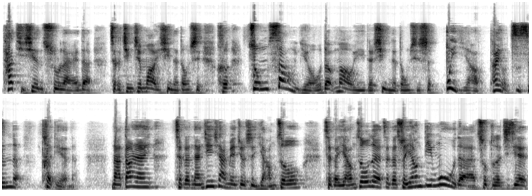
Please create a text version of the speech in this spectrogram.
它体现出来的这个经济贸易性的东西和中上游的贸易的性的东西是不一样的，它有自身的特点的。那当然，这个南京下面就是扬州，这个扬州的这个隋炀帝墓的出土的几件，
